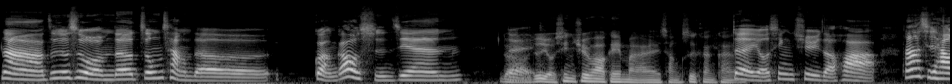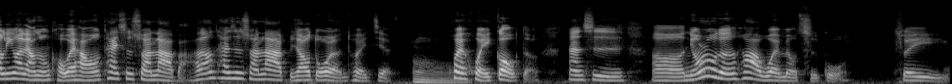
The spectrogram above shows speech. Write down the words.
那这就是我们的中场的广告时间。对啊，就有兴趣的话可以买来尝试看看。对，有兴趣的话，那它其实还有另外两种口味，好像泰式酸辣吧，好像泰式酸辣比较多人推荐，哦，会回购的。但是呃，牛肉的话我也没有吃过，所以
